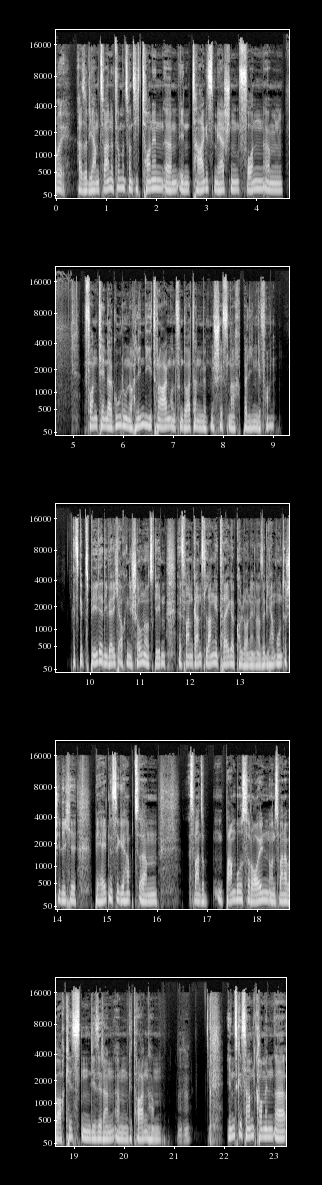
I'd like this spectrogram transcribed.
Ui. Also die haben 225 Tonnen ähm, in Tagesmärschen von, ähm, von Tendaguru nach Lindi getragen und von dort dann mit dem Schiff nach Berlin gefahren. Es gibt Bilder, die werde ich auch in die Shownotes geben. Es waren ganz lange Trägerkolonnen, also die haben unterschiedliche Behältnisse gehabt. Ähm, es waren so Bambusrollen und es waren aber auch Kisten, die sie dann ähm, getragen haben. Mhm. Insgesamt kommen äh,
